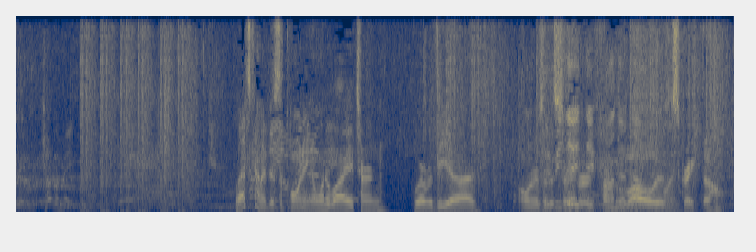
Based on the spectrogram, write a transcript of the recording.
reloading. Cover me. Well, that's kind of disappointing. I wonder why I turned whoever the uh, owners of the Maybe they- server. they found removed- it out oh, there's a fine. Scrake though.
